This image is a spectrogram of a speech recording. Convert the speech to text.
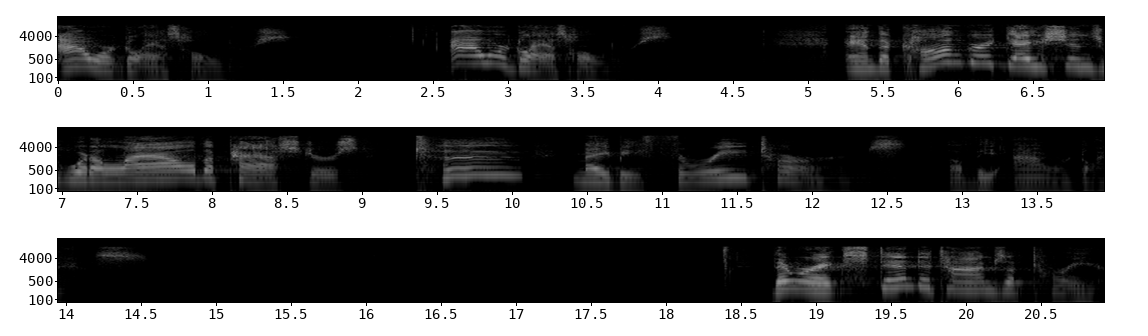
Hourglass holders. Hourglass holders. And the congregations would allow the pastors two, maybe three turns of the hourglass. There were extended times of prayer,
